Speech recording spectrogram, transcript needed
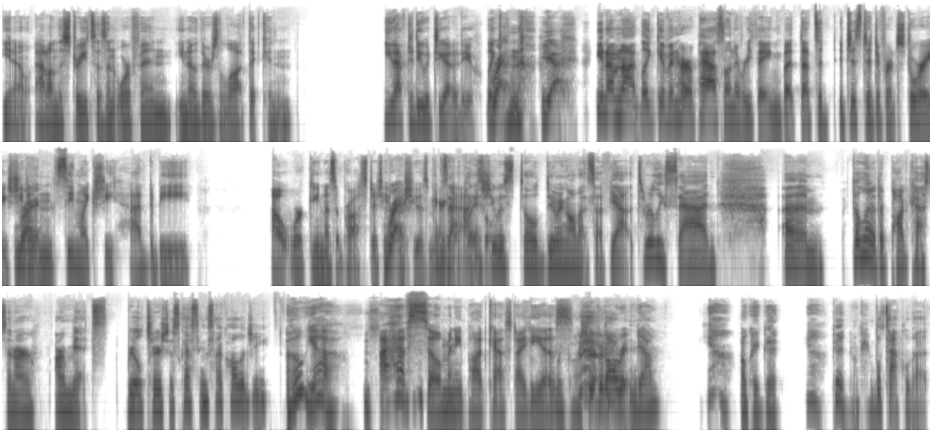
you know, out on the streets as an orphan. You know, there's a lot that can you have to do what you got to do. Like, Right. Yeah. you know, I'm not like giving her a pass on everything, but that's a it's just a different story. She Right. didn't seem like she had to be out working as a prostitute when she was married exactly. She was still doing all that stuff. Yeah, it's really sad. Um, I feel like other podcasts in our our midst, realtors discussing psychology. oh yeah, I have so many podcast Oh ideas. my gosh, have it all written down. Yeah, Okay, good. Yeah. good. Okay, we'll tackle that.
